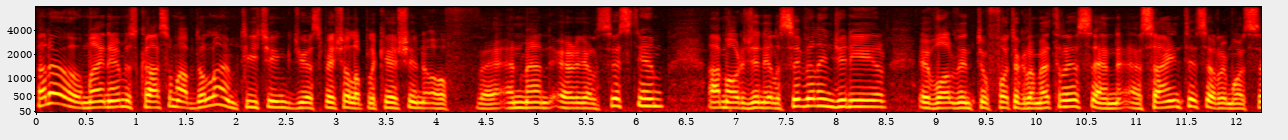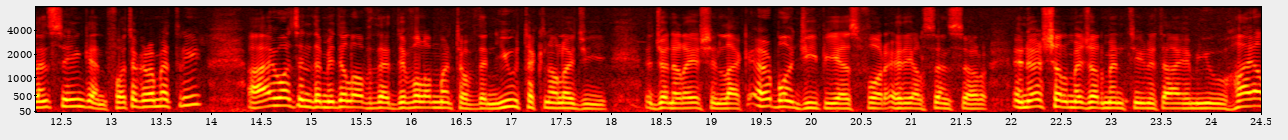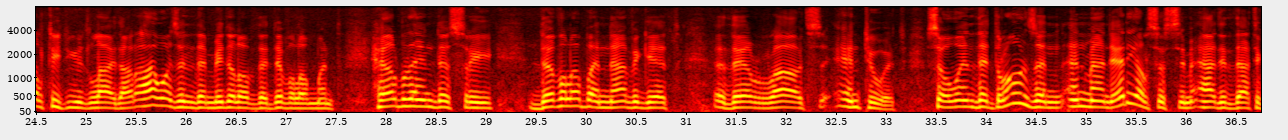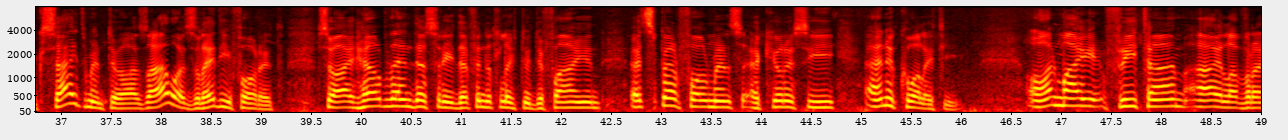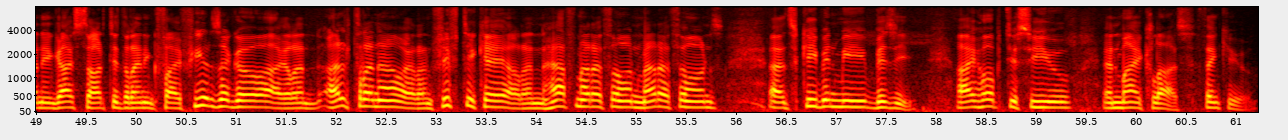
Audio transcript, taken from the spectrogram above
Hello, my name is Qasim Abdullah. I'm teaching geospatial application of the unmanned aerial system. I'm originally a civil engineer, evolved into photogrammetrist and a scientist in remote sensing and photogrammetry. I was in the middle of the development of the new technology generation like airborne GPS for aerial sensor, inertial measurement unit IMU, high altitude LiDAR. I was in the middle of the development, help the industry develop and navigate their routes into it. So when the drones and unmanned aerial system added that excitement to us, I was ready for it. So I helped the industry definitely to define its performance, accuracy, and quality. On my free time, I love running. I started running five years ago. I run ultra now. I run 50K. I run half marathon, marathons. It's keeping me busy. I hope to see you in my class. Thank you.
